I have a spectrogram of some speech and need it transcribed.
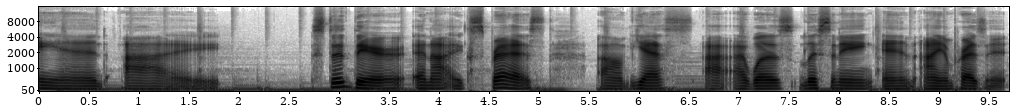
And I stood there and I expressed, um, yes, I, I was listening and I am present.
